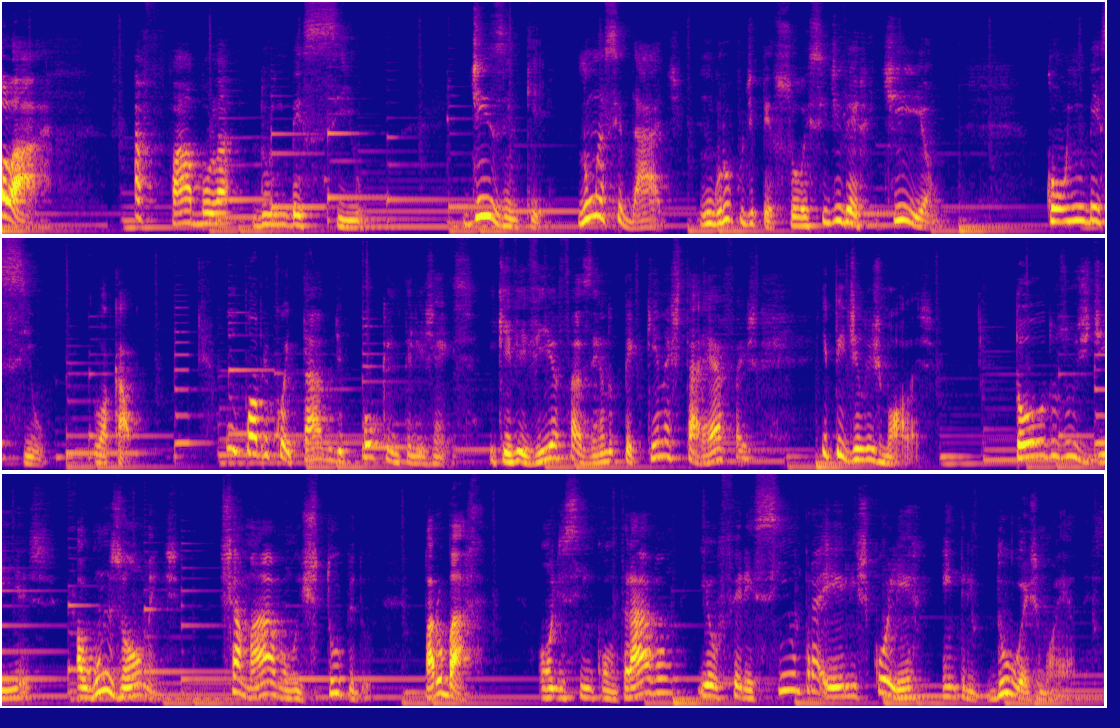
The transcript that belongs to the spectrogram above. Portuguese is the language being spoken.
Olá! A fábula do imbecil. Dizem que, numa cidade, um grupo de pessoas se divertiam com o imbecil local. Um pobre coitado de pouca inteligência e que vivia fazendo pequenas tarefas e pedindo esmolas. Todos os dias, alguns homens chamavam o estúpido para o bar onde se encontravam e ofereciam para ele escolher entre duas moedas,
